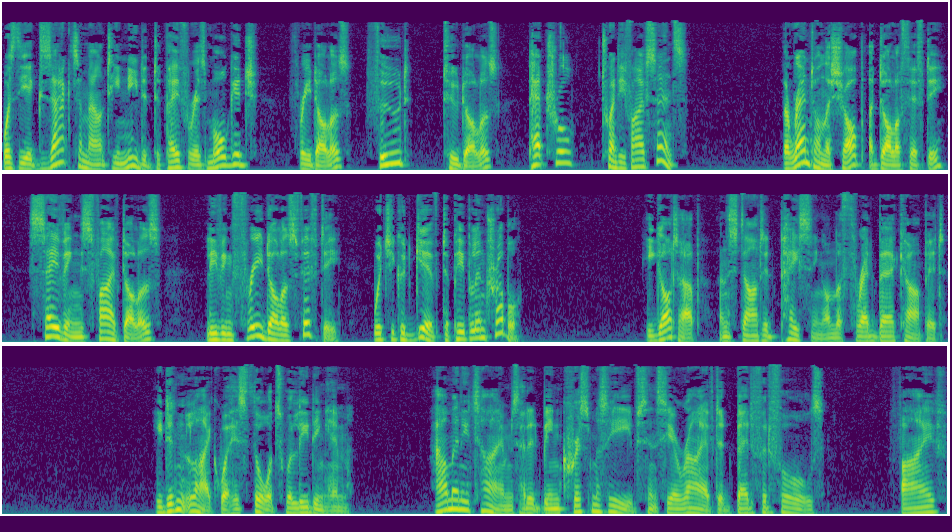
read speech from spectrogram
was the exact amount he needed to pay for his mortgage, $3, food, $2, petrol, 25 cents. The rent on the shop, $1.50, savings $5, leaving $3.50, which he could give to people in trouble. He got up and started pacing on the threadbare carpet. He didn't like where his thoughts were leading him. How many times had it been Christmas Eve since he arrived at Bedford Falls? Five?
